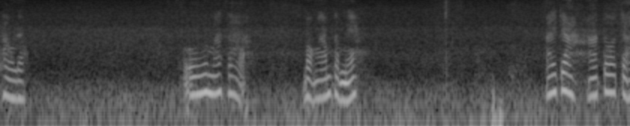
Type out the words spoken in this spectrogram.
เท่าแล้ว โอ้มาซ่าดอกงามกับแม่ไปจ้ะหาต่อจ้ะ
